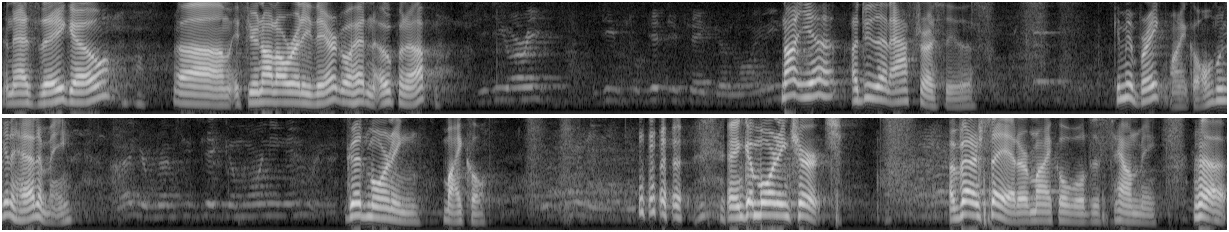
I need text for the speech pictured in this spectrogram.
And as they go, um, if you're not already there, go ahead and open up Not yet. I do that after I see this. Give me a break, Michael. Don't get ahead of me. Good morning, Michael. and good morning, church. I better say it, or Michael will just hound me. Go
